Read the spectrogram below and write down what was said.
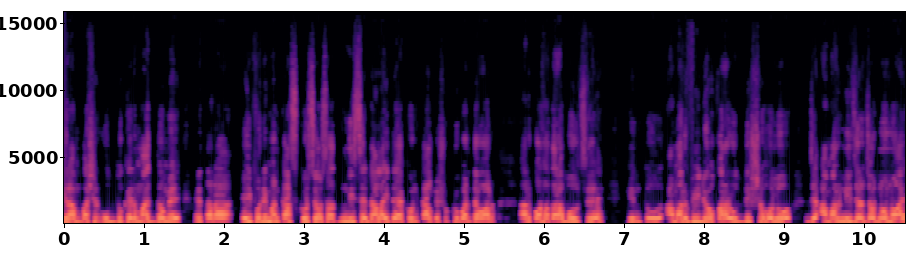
গ্রামবাসীর উদ্যোগের মাধ্যমে তারা এই পরিমাণ কাজ করছে। অর্থাৎ নিচে ডালাইটা এখন কালকে শুক্রবার দেওয়ার আর কথা তারা বলছে। কিন্তু আমার ভিডিও করার উদ্দেশ্য হলো যে আমার নিজের জন্য নয়,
